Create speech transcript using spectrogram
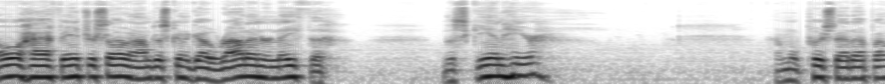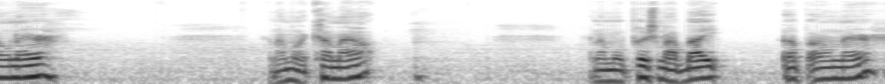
oh, a half inch or so, and I'm just going to go right underneath the, the skin here. I'm gonna push that up on there and I'm gonna come out and I'm gonna push my bait up on there.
